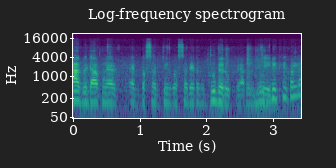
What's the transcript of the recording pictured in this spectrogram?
গাভীটা আপনার এক বছর দুই বছর এটা দুধের উপরে। আপনি দুধ বিক্রি করলে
